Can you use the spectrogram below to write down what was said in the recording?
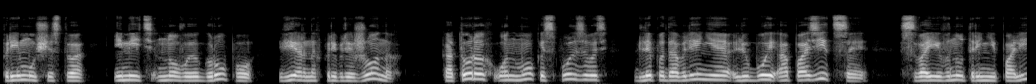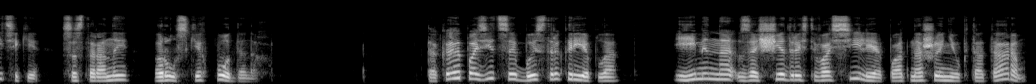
преимущество иметь новую группу верных приближенных, которых он мог использовать для подавления любой оппозиции своей внутренней политики со стороны русских подданных. Такая позиция быстро крепла, и именно за щедрость Василия по отношению к татарам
